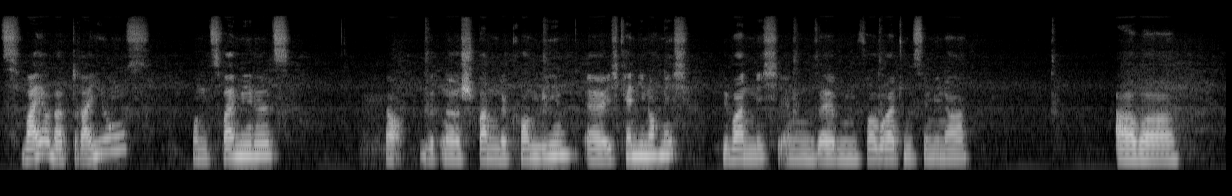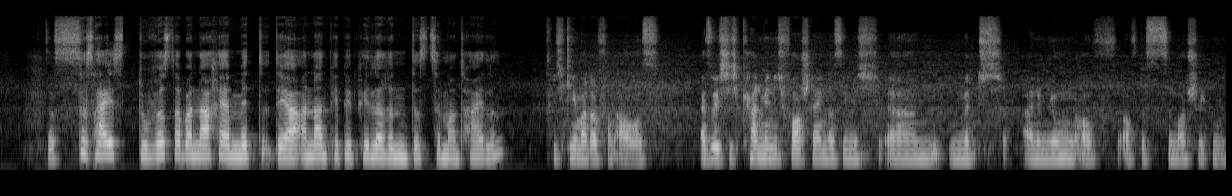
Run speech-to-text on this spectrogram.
zwei oder drei Jungs und zwei Mädels. Ja, wird eine spannende Kombi. Äh, ich kenne die noch nicht. Wir waren nicht im selben Vorbereitungsseminar. Aber Das, das heißt, du wirst aber nachher mit der anderen PPPlerin das Zimmer teilen? Ich gehe mal davon aus. Also ich, ich kann mir nicht vorstellen, dass sie mich ähm, mit einem Jungen auf, auf das Zimmer schicken.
